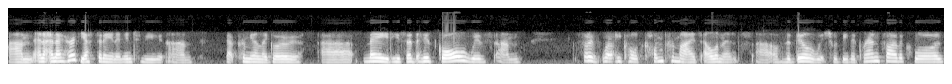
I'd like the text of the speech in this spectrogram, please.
Um, and, and I heard yesterday in an interview um, that Premier Legault uh, made, he said that his goal with um, sort of what he calls compromise elements uh, of the bill, which would be the grandfather clause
